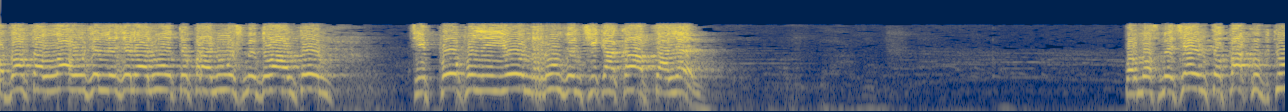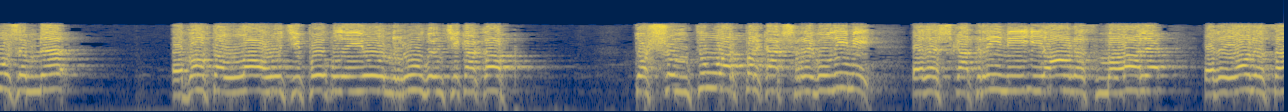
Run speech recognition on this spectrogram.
E bëftë Allahu xhele xhelaluhu të pranueshme duan tonë, që populli jonë rrugën që ka kap ta lenë. Për mos me qenë të pakuptueshëm ne e bëftë Allahu qi populli jonë rrugën që ka kap të shëmtuar për ka çrregullimi edhe shkatërrimi i anës morale edhe i anës së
